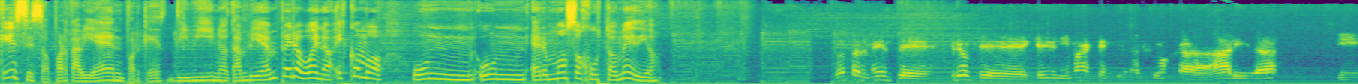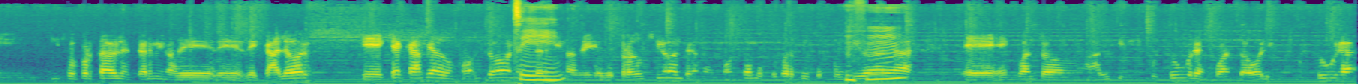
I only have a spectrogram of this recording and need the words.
que se soporta bien porque es divino también, pero bueno, es como un, un hermoso justo medio. Totalmente, creo que, hay una imagen de una Rioja árida y insoportable en términos de, calor, que, ha cambiado un montón en términos de, producción, tenemos un montón de superficies cultivadas. Eh, en cuanto a viticultura, en cuanto a olivicultura.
